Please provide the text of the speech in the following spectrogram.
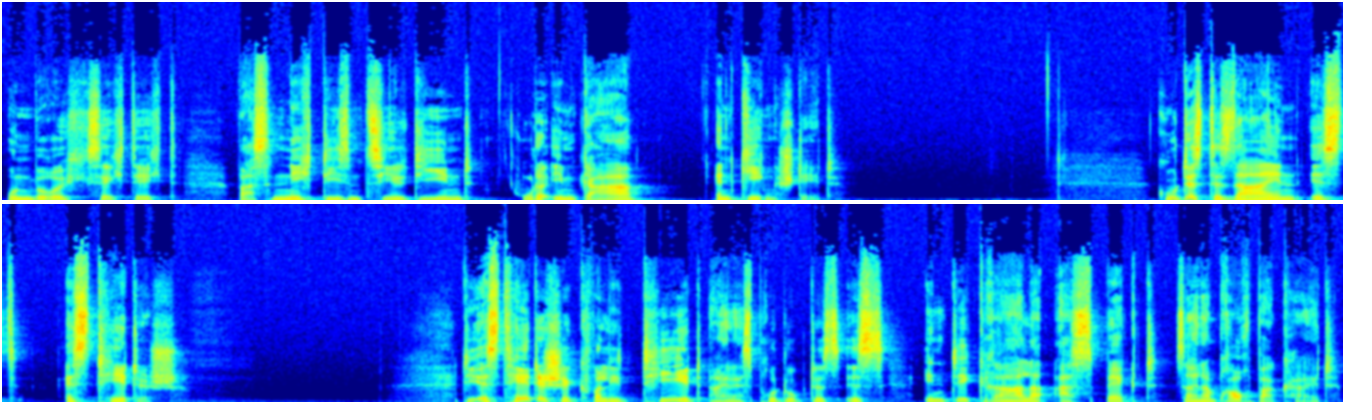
unberücksichtigt, was nicht diesem Ziel dient oder ihm gar entgegensteht. Gutes Design ist ästhetisch. Die ästhetische Qualität eines Produktes ist integraler Aspekt seiner Brauchbarkeit.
